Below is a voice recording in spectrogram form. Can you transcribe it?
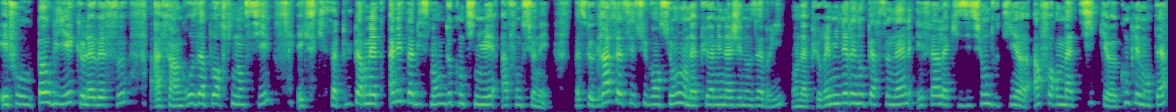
Et il faut pas oublier que la BFE a fait un gros apport financier et que ça a pu permettre à l'établissement de continuer à fonctionner. Parce que grâce à ces subventions, on a pu aménager nos abris, on a pu rémunérer nos personnels et faire l'acquisition d'outils euh, informatiques euh, complémentaires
